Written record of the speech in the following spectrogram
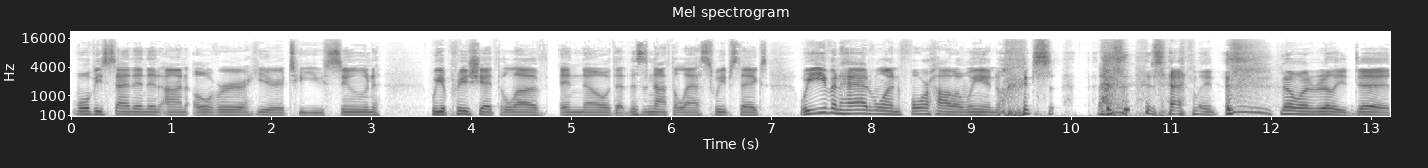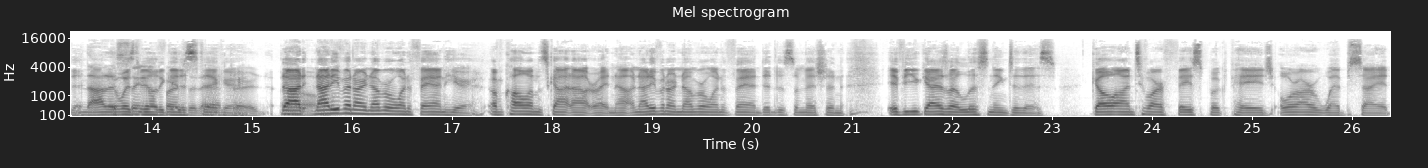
we'll be sending it on over here to you soon. We appreciate the love and know that this is not the last sweepstakes. We even had one for Halloween, which sadly no one really did. Not a was able to get a sticker. entered. Not Oh. not even our number one fan here. I'm calling Scott out right now. Not even our number one fan did the submission. If you guys are listening to this, go onto our Facebook page or our website.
